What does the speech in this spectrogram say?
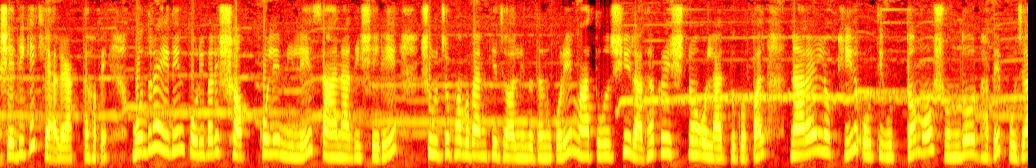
সেদিকে খেয়াল রাখতে হবে। বন্ধুরা এই দিন পরিবারের সকলে মিলে স্নান আদি সেরে সূর্য ভগবানকে জল নিবেদন করে মা তুলসী, রাধাকৃষ্ণ ও লাড্ডু গোপাল, নারায়ণ লক্ষ্মীর অতি উত্তম ও সুন্দরভাবে পূজা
